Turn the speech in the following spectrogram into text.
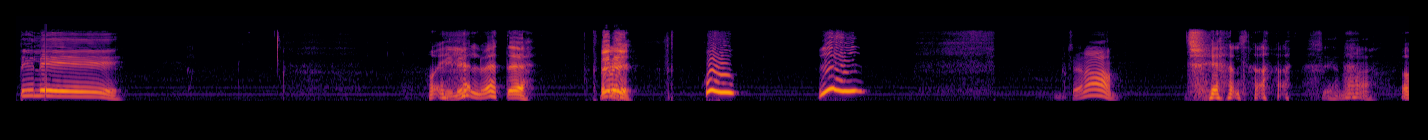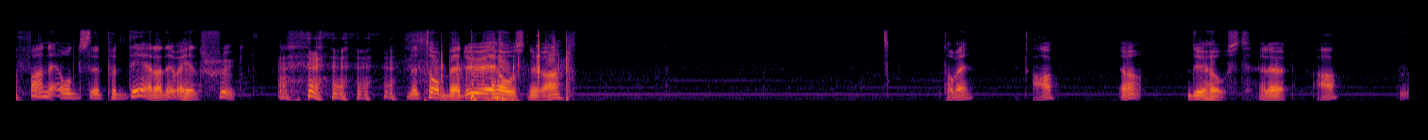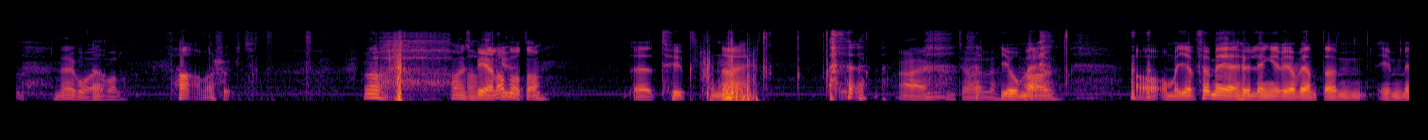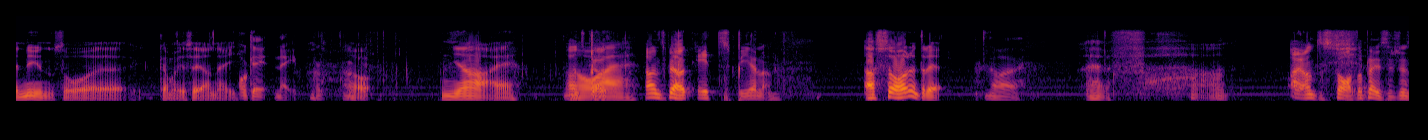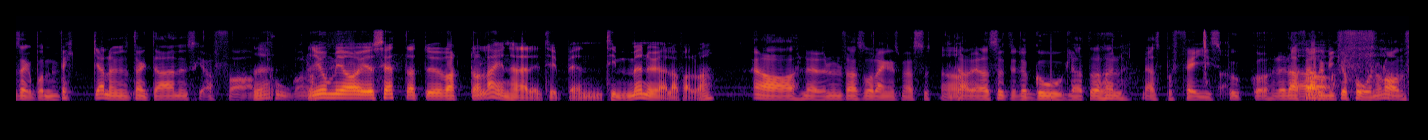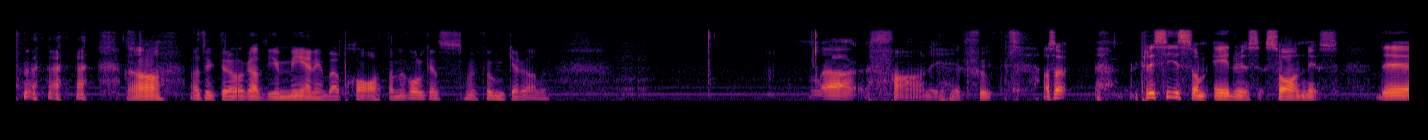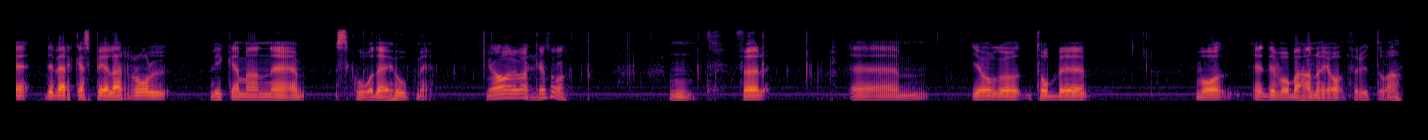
Billy! Vad i Billy? helvete? Billy! Woo! Woo! Tjena! Tjena! Tjena! Vad fan är oddset på det då? Det var helt sjukt. Men Tobbe, du är host nu va? Tobbe? Ja, Ja, du är host, eller hur? ja. Det är bra i alla fall. Fan vad sjukt. Har ni Ja, spelat gud. något då? Eh, typ, nej. Nej, inte jag heller. Jo, men- Ja, Ja, om man jämför med hur länge vi har väntat i menyn så eh, kan man ju säga nej. Okej, nej. Ja. Nej. Jag har inte spelat- Nej. Jag har inte spelat ett spel än. Alltså, har du inte det? Nej. Eh, fan. Jag har inte startat Playstation säkert på en vecka nu. Så tänkte jag nu ska jag fan Nej. prova det. Jo, men jag har ju sett att du har varit online här i typ en timme nu i alla fall, va? Ja, det är väl ungefär så länge som jag har suttit Ja. här. Jag har suttit och googlat och läst på Facebook. Och det är därför Ja. jag hade mikrofonen av. Ja, jag tyckte det var knappt ingen mening att börja prata med folk ens. Det funkar ju aldrig. ah, fan det är helt sjukt. Alltså, precis som Adrius sa nyss. Det, det verkar spela roll vilka man eh, skådar ihop med. Ja, det verkar så. Mm. För ehm, jag och Tobbe var, eh, det var bara han och jag förut då va?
